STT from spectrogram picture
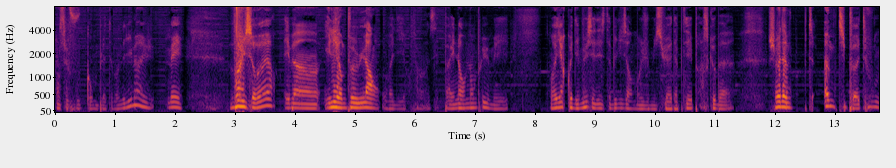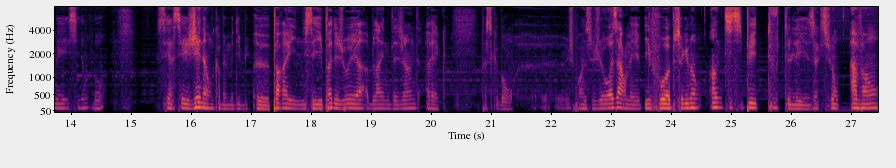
on se fout complètement de l'image. Mais VoiceOver, eh ben, il est un peu lent, on va dire. Enfin, c'est pas énorme non plus, mais on va dire qu'au début c'est déstabilisant. Moi je m'y suis adapté parce que ben, je m'adapte un petit peu à tout, mais sinon bon. C'est assez gênant quand même au début. Euh, pareil, n'essayez pas de jouer à Blind Legend avec. Parce que bon, euh, je prends ce jeu au hasard, mais il faut absolument anticiper toutes les actions avant.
